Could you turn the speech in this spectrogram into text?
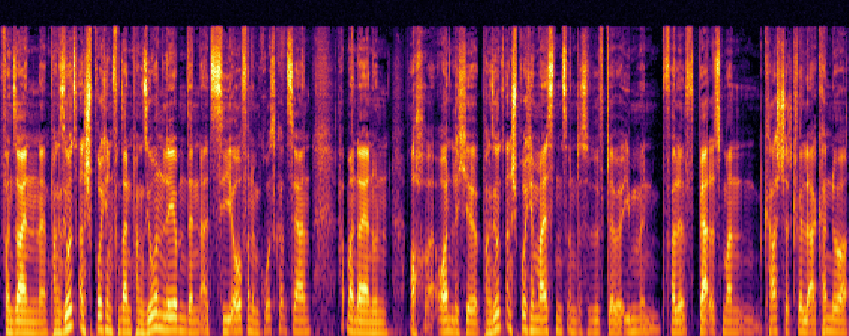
von seinen Pensionsansprüchen, von seinen Pensionen leben, denn als CEO von einem Großkonzern hat man da ja nun auch äh, ordentliche Pensionsansprüche meistens und das dürfte bei ihm im Falle Bertelsmann, Karstadt, Quelle, Arcandor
